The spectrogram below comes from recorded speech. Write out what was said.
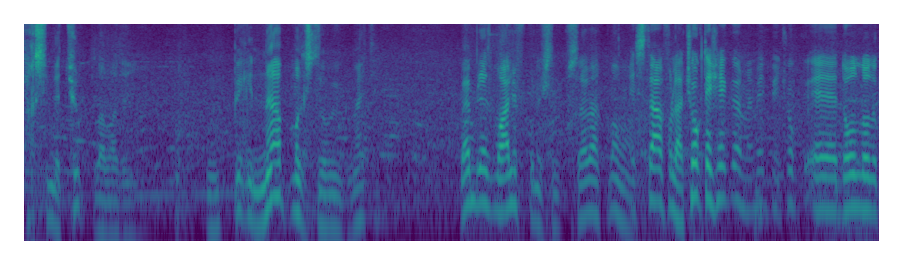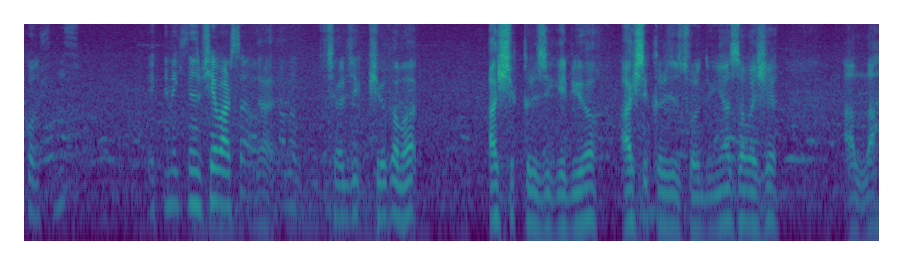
Taksim'de Türk bulamadın. Peki ne yapmak istiyor bu hükümet? Ben biraz muhalif konuştum kusura bakma ama. Estağfurullah. Çok teşekkür ederim Mehmet Bey. Çok e, dolu dolu konuştunuz. Eklemek istediğiniz bir şey varsa alalım. Söyleyecek bir şey yok ama açlık krizi geliyor. Açlık krizi sonra dünya savaşı. Allah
